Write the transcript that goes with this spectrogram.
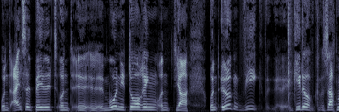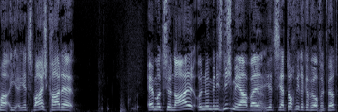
und Einzelbild und äh, äh, Monitoring und ja, und irgendwie, äh, Guido, sagt mal, jetzt war ich gerade emotional und nun bin ich es nicht mehr, weil jetzt ja doch wieder gewürfelt wird.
